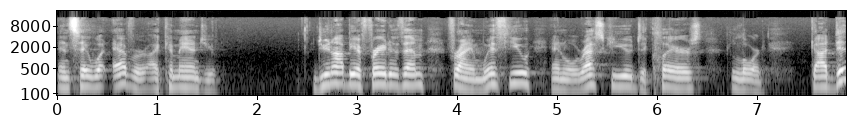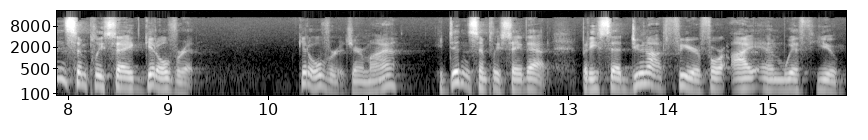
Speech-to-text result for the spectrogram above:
and say whatever I command you. Do not be afraid of them, for I am with you and will rescue you, declares the Lord. God didn't simply say, Get over it. Get over it, Jeremiah. He didn't simply say that, but he said, Do not fear, for I am with you.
